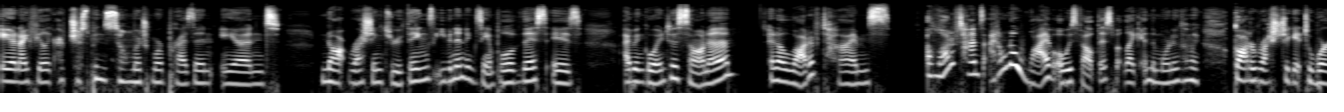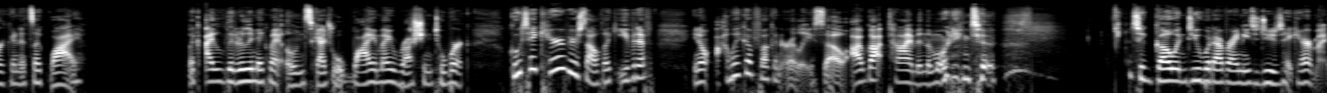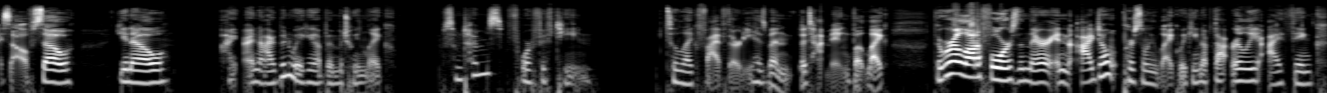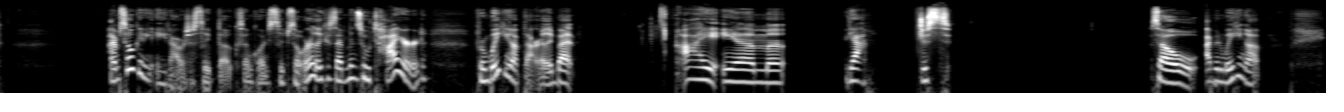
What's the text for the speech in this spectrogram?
And I feel like I've just been so much more present and not rushing through things. Even an example of this is I've been going to sauna and a lot of times a lot of times I don't know why I've always felt this, but like in the mornings I'm like, gotta rush to get to work. And it's like, why? Like I literally make my own schedule. Why am I rushing to work? Go take care of yourself. Like even if, you know, I wake up fucking early. So I've got time in the morning to to go and do whatever I need to do to take care of myself. So, you know, I and I've been waking up in between like sometimes 4:15 to like 5:30 has been the timing, but like there were a lot of fours in there and I don't personally like waking up that early. I think I'm still getting eight hours of sleep though, because I'm going to sleep so early because I've been so tired from waking up that early. But I am, yeah, just so I've been waking up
